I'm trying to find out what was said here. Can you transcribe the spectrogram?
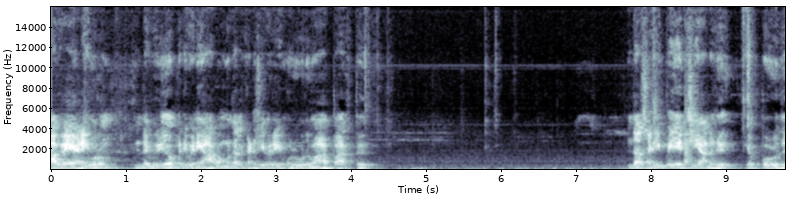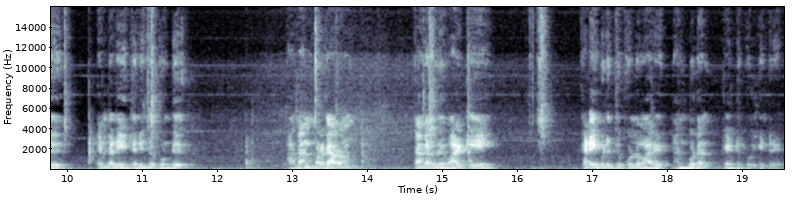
ஆகவே அனைவரும் இந்த வீடியோ பதிவினை ஆரம்பம் முதல் கடைசி வரை முழுவதுமாக பார்த்து இந்த சனிப்பெயர்ச்சியானது எப்பொழுது என்பதை தெரிந்து கொண்டு அதன் பிரகாரம் தங்களது வாழ்க்கையை கடைபிடித்துக் கொள்ளுமாறு அன்புடன் கேட்டுக்கொள்கின்றேன்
